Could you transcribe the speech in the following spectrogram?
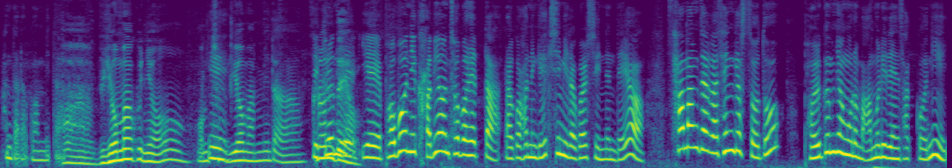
한다라고 합니다. 아, 위험하군요. 엄청 예. 위험합니다. 그런데요. 그런데 예 법원이 가벼운 처벌했다라고 하는 게 핵심이라고 할 수 있는데요. 사망자가 생겼어도 벌금형으로 마무리된 사건이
